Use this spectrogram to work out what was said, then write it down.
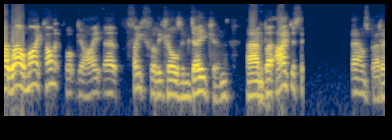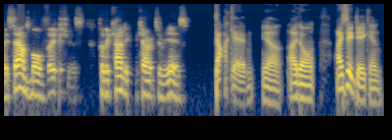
Uh, well, my comic book guy uh, faithfully calls him Daken, um, but I just think it sounds better. It sounds more vicious for the kind of character he is. Daken. Yeah, I don't. I say Daken,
